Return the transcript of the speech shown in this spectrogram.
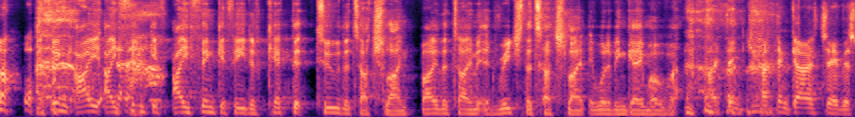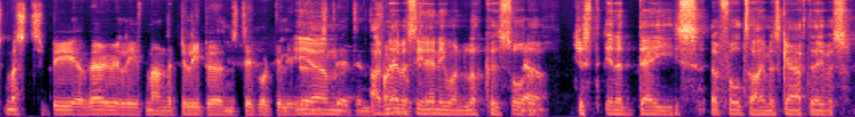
I think I, I think if I think if he'd have kicked it to the touchline, by the time it had reached the touchline, it would have been game over. I think I think Gareth Davies must be a very relieved man that Billy Burns did what Billy Burns Yeah, um, did. In the I've never final. seen anyone look as sort No. of just in a daze at full time as Gareth Davies.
